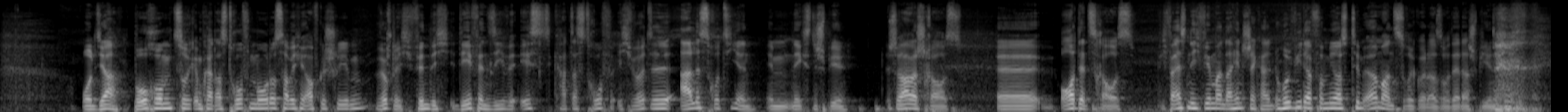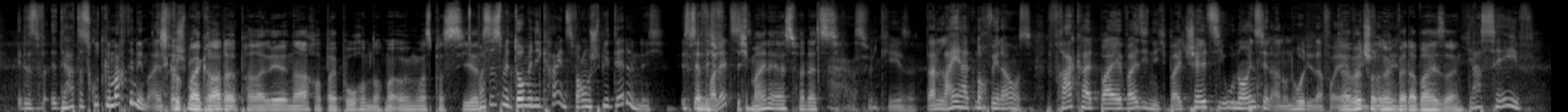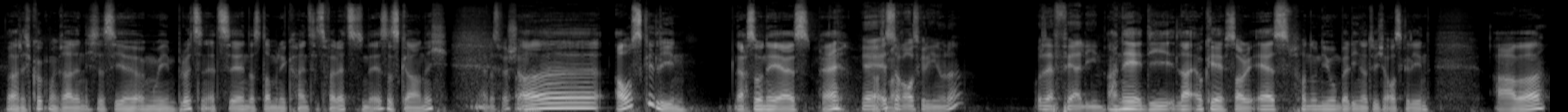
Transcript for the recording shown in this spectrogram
Und ja, Bochum zurück im Katastrophenmodus, habe ich mir aufgeschrieben. Wirklich, finde ich, Defensive ist Katastrophe. Ich würde alles rotieren im nächsten Spiel. Suarez raus, äh, Ordetz raus. Ich weiß nicht, wie man da hinstellen kann. Hol wieder von mir aus Tim Oermann zurück oder so, der da spielen will. das, Der hat das gut gemacht in dem Ich Einzel- guck mal gerade parallel nach, ob bei Bochum nochmal irgendwas passiert. Was ist mit Dominik Heinz? Warum spielt der denn nicht? Ist, der nicht- verletzt? Ich meine, er ist verletzt. Was für ein Käse. Dann leih halt noch wen aus. Frag halt bei, weiß ich nicht, bei Chelsea U19 an und hol dir da vorher. Da wird schon irgendwer dabei sein. Ja, safe. Warte, ich guck mal gerade nicht, dass sie hier irgendwie einen Blödsinn erzählen, dass Dominik Heinz jetzt verletzt ist und der ist es gar nicht. Ja, das wäre schade. Äh, ausgeliehen. Ach so, nee, er ist. Hä? Ja, er Warte ist mal. doch ausgeliehen, oder? Oder verliehen. Ach nee, die. Okay, sorry. Er ist von Union Berlin natürlich ausgeliehen. Aber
